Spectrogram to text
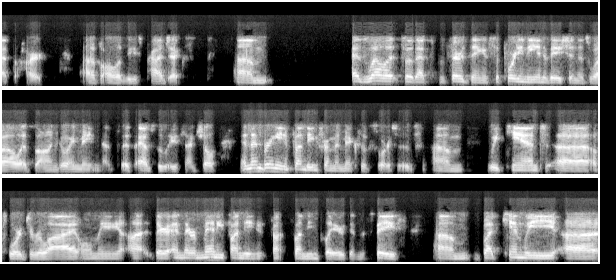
at the heart of all of these projects. Um, as well as, so that's the third thing is supporting the innovation as well as the ongoing maintenance. It's absolutely essential. And then bringing funding from a mix of sources. Um, we can't uh, afford to rely only uh, there, and there are many funding funding players in the space. Um, but can we uh,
